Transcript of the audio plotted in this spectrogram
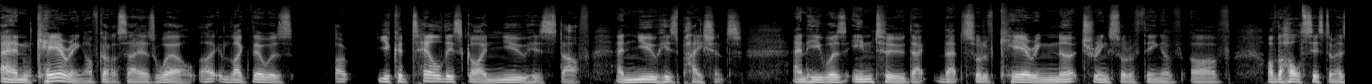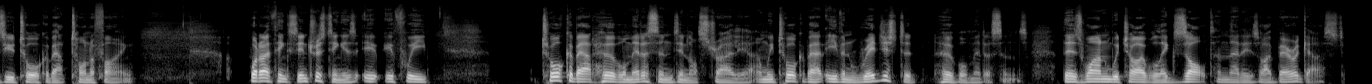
and mm-hmm. caring. I've got to say as well. like there was, a, you could tell this guy knew his stuff and knew his patients and he was into that that sort of caring, nurturing sort of thing of of of the whole system, as you talk about tonifying what I think is interesting is if, if we talk about herbal medicines in Australia and we talk about even registered herbal medicines, there's one which I will exalt, and that is Iberogast.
